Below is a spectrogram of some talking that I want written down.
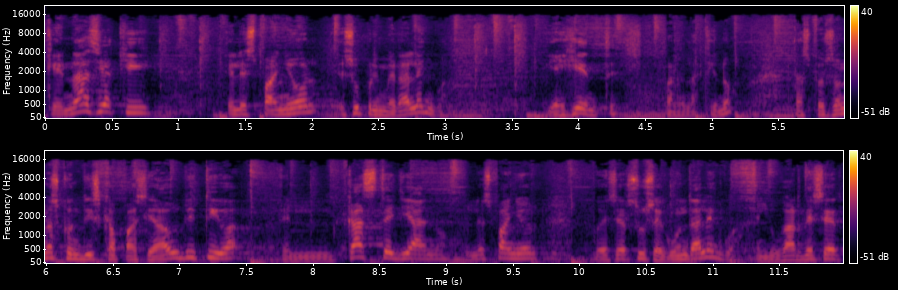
que nace aquí, el español es su primera lengua. Y hay gente para la que no. Las personas con discapacidad auditiva, el castellano, el español, puede ser su segunda lengua, en lugar de ser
